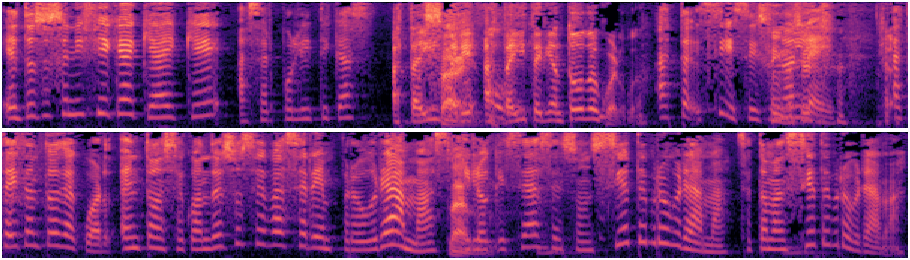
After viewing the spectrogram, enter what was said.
Entonces significa que hay que hacer políticas hasta ahí, estaría- hasta ahí estarían todos de acuerdo. hasta, sí, se hizo Sí, una ¿no es ley. Claro. Hasta ahí están todos de acuerdo. Entonces, cuando eso se va a hacer en programas, Claro. y lo que se hace son siete programas, se toman siete programas.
